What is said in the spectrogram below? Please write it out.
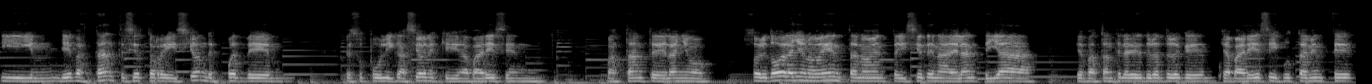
y, hay bastante, ¿cierto? Revisión después de, sus publicaciones que aparecen bastante del año, sobre todo del año 90, 97 en adelante, ya es bastante la literatura que, aparece y justamente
